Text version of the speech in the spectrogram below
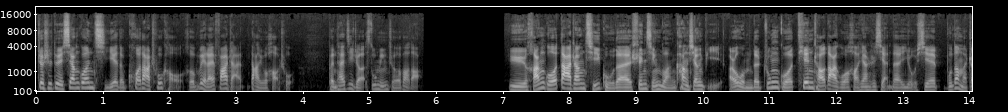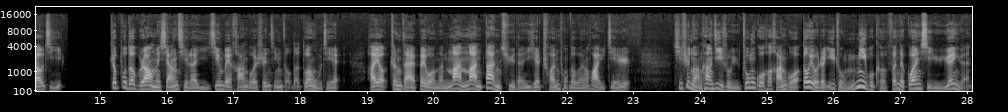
这是对相关企业的扩大出口和未来发展大有好处。本台记者苏明哲报道。与韩国大张旗鼓的申请暖炕相比，而我们的中国天朝大国好像是显得有些不那么着急。这不得不让我们想起了已经被韩国申请走的端午节，还有正在被我们慢慢淡去的一些传统的文化与节日。其实，暖炕技术与中国和韩国都有着一种密不可分的关系与渊源。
